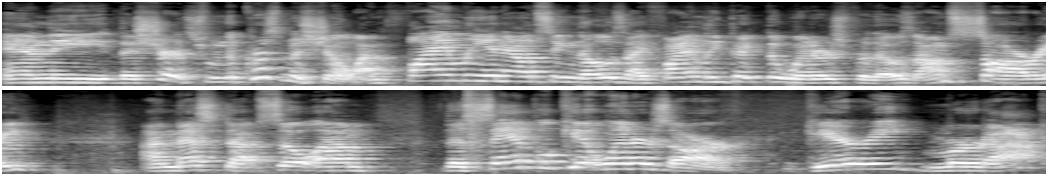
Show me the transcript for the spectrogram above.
and the the shirts from the Christmas show. I'm finally announcing those. I finally picked the winners for those. I'm sorry, I messed up. So um, the sample kit winners are Gary Murdoch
